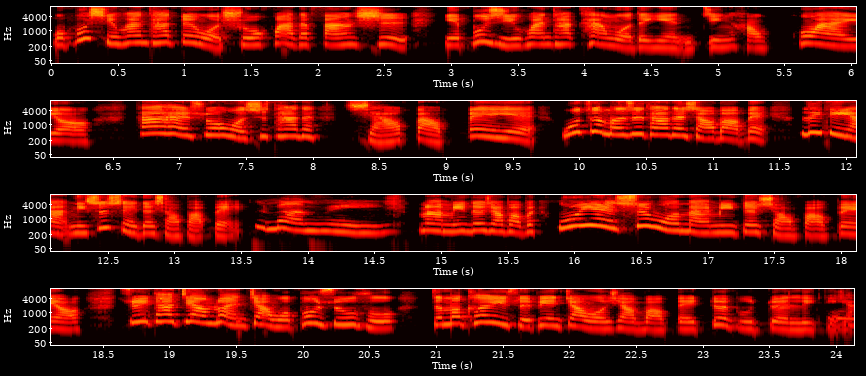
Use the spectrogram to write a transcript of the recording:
我不喜欢他对我说话的方式，也不喜欢他看我的眼睛，好怪哟、他还说我是他的小宝贝耶，我怎么是他的小宝贝？莉迪亚，你是谁的小宝贝？是妈咪。妈咪的小宝贝，我也是我妈咪的小宝贝哦。所以他这样乱叫我不舒服，怎么可以随便叫我小宝贝？对不对，莉迪亚？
